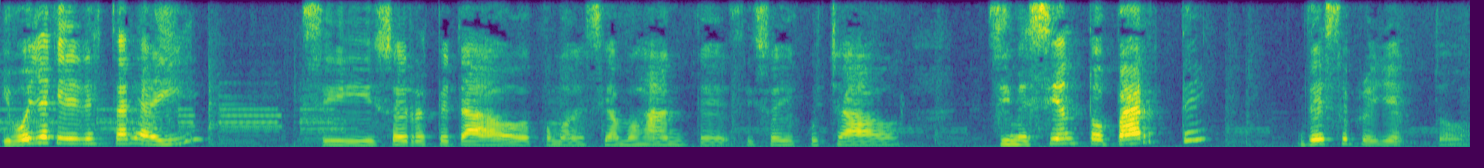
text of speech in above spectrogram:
Y voy a querer estar ahí si soy respetado, como decíamos antes, si soy escuchado, si me siento parte de ese proyecto,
